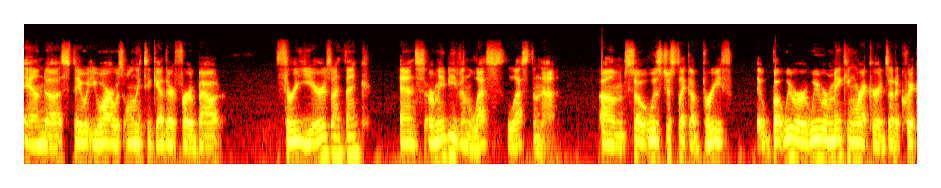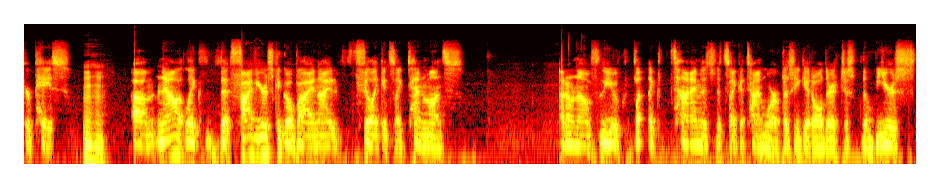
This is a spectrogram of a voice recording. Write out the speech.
and uh, Stay What You Are was only together for about three years, I think, and or maybe even less less than that. Um, so it was just like a brief, but we were we were making records at a quicker pace. hmm Um, now, like that, five years could go by, and I feel like it's like ten months. I don't know if you like time is it's like a time warp as you get older. It just the years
